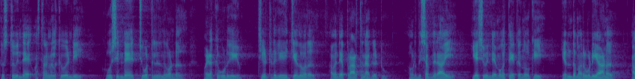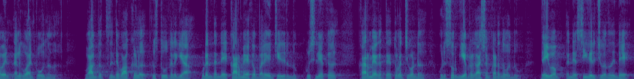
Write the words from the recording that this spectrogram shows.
ക്രിസ്തുവിന്റെ വസ്ത്രങ്ങൾക്ക് വേണ്ടി ക്രൂശിന്റെ ചുവട്ടിലിരുന്നു കൊണ്ട് വഴക്ക് കൂടുകയും ചീട്ടിടുകയും ചെയ്തവർ അവന്റെ പ്രാർത്ഥന കേട്ടു. അവർ നിശബ്ദരായി യേശുവിന്റെ മുഖത്തേക്ക് നോക്കി എന്ത് മറുപടിയാണ് അവൻ നൽകുവാൻ പോകുന്നത്. വാഗ്ദത്വത്തിന്റെ വാക്കുകൾ ക്രിസ്തു നൽകിയ ഉടൻ തന്നെ കാർമേഘം വലയം ചെയ്തിരുന്നു. ക്രൂശിലേക്ക് കാർമേഘത്തെ തുളച്ചുകൊണ്ട് ഒരു സ്വർഗീയ പ്രകാശം കടന്നു വന്നു. ദൈവം തന്നെ സ്വീകരിച്ചു എന്നതിന്റെ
